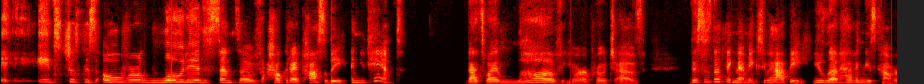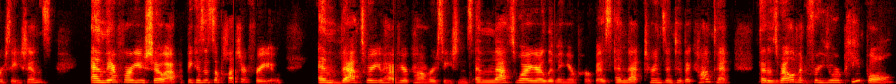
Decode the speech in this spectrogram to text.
it's just this overloaded sense of how could i possibly and you can't. That's why i love your approach of this is the thing that makes you happy. You love having these conversations and therefore you show up because it's a pleasure for you. And that's where you have your conversations and that's why you're living your purpose and that turns into the content that is relevant for your people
